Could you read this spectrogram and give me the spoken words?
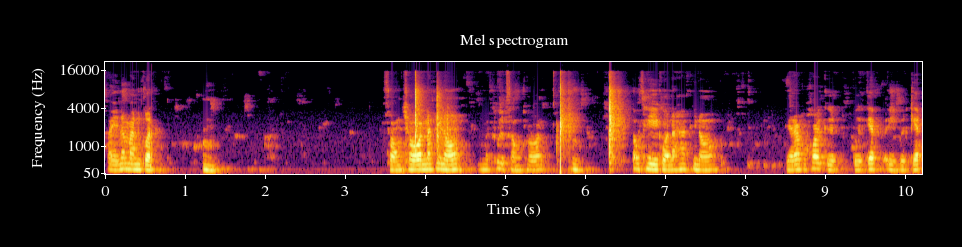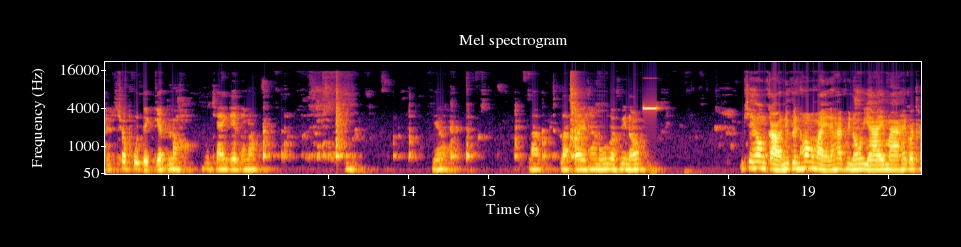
ใส่น้ำมันก่อนอืมสองช้อนนะพี่น้อง มาพืชสองช้อน ต้องเทก่อนนะฮะพี่น้อง เดี๋ยวเราค่อยๆเกิดเปิดแก๊สเอ้ยเปิดแก๊สชอบพูดแต่แก๊สเนาะไม่ใช้แก๊สนะเนาะอืมเดี๋ยวลากลากไปทางนู้นก่อนพี่น้องไม่ใช่ห้องเก่านี่เป็นห้องใหม่นะคะพี่น้องย้ายมาให้เขาท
